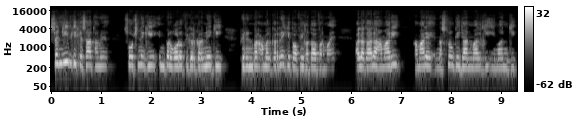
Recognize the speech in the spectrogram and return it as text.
संजीदगी के साथ हमें सोचने की, इन पर गौर फ़िक्र करने की, फिर इन पर अमल करने की तौफीक अता फरमाए। अल्लाह ताला हमारी, हमारे नस्लों की, जान माल की, ईमान की,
